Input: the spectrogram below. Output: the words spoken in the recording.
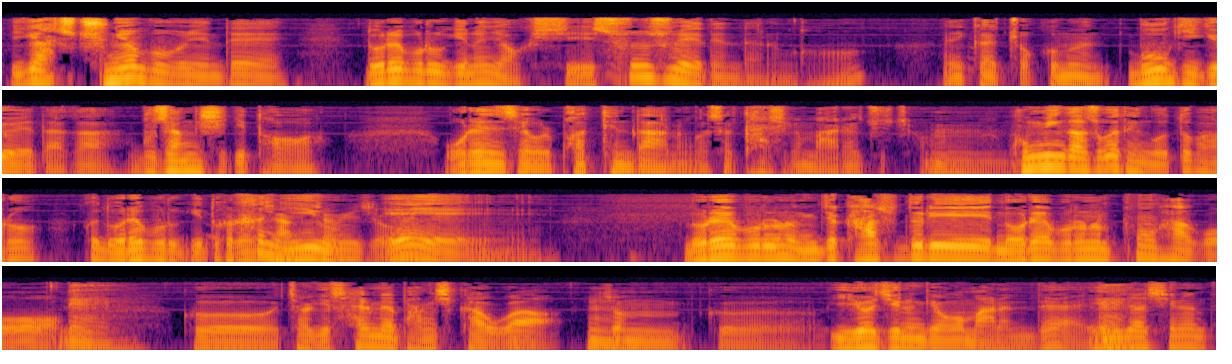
이게 아주 중요한 부분인데 노래 부르기는 역시 순수해야 된다는 거. 그러니까 조금은 무기교에다가 무장식이 더 오랜 세월 버틴다는 것을 다시금 말해주죠. 음. 국민 가수가 된 것도 바로 그 노래 부르기도 큰 이유. 장점이죠. 예, 예, 예. 노래 부르는 이제 가수들이 노래 부르는 풍하고 네. 그 저기 삶의 방식하고가 음. 좀그 이어지는 경우가 많은데 네. 이미자 씨는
